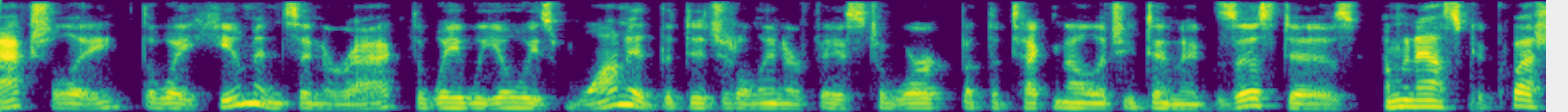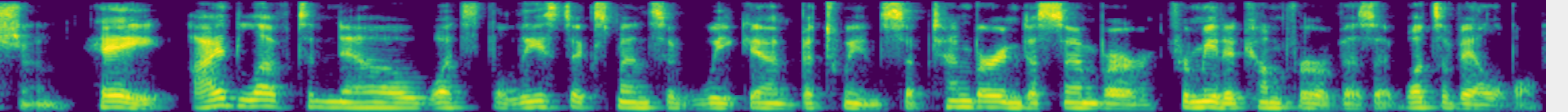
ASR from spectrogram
actually, the way humans interact, the way we always wanted the digital interface to work, but the technology didn't exist is I'm going to ask a question. Hey, I'd love to know what's the least expensive weekend between September and December for me to come for a visit. What's available?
